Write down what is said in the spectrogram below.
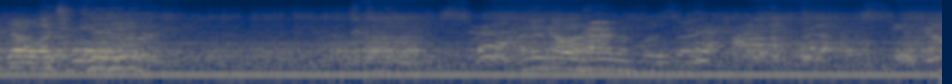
You got electrocuted. Uh, I didn't know what happened for a sec. Get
